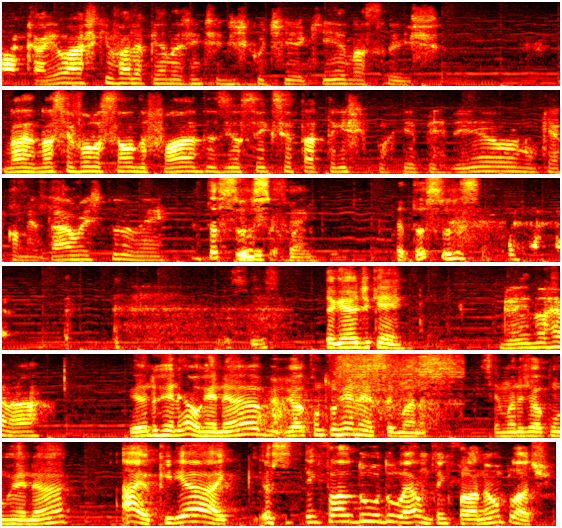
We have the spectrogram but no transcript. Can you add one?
Ah, cara, eu acho que vale a pena a gente discutir aqui nossas. no- Nossa evolução do Fantasy. Eu sei que você tá triste porque perdeu, não quer comentar, mas tudo bem. Eu tô susto, mano. Eu tô susto. Tô susto. Você ganhou de quem? Ganhei do Renan. Ganhou do Renan. O Renan joga contra o Renan essa semana. Semana joga com o Renan. Ah, eu queria. Eu tenho que falar do do Léo, não tem que falar não, Plot?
